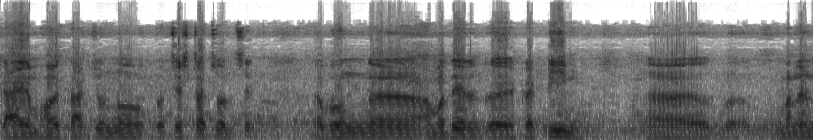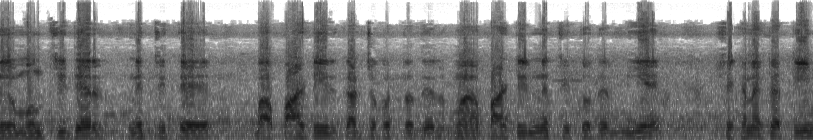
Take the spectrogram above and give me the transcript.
কায়েম হয় তার জন্য প্রচেষ্টা চলছে এবং আমাদের একটা টিম মাননীয় মন্ত্রীদের নেতৃত্বে বা পার্টির কার্যকর্তাদের পার্টির নেতৃত্বদের নিয়ে সেখানে একটা টিম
